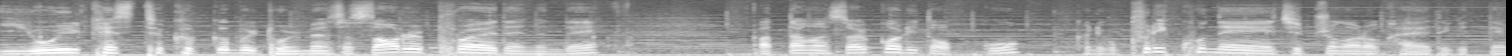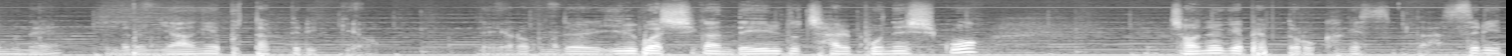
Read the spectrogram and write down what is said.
이 요일 퀘스트 극급을 돌면서 썰을 풀어야 되는데 마땅한 썰거리도 없고 그리고 프리콘에 집중하러 가야 되기 때문에 오늘은 양해 부탁드릴게요. 네, 여러분들 일과 시간 내일도 잘 보내시고 저녁에 뵙도록 하겠습니다. 3, 2, 1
